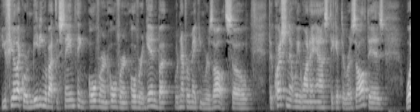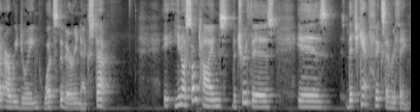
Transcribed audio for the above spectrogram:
You feel like we're meeting about the same thing over and over and over again, but we're never making results. So the question that we want to ask to get the result is what are we doing? What's the very next step? You know, sometimes the truth is is that you can't fix everything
